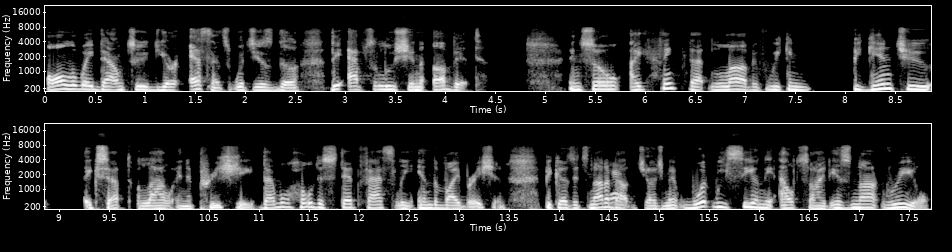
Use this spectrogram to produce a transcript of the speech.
all the way down to your essence, which is the the absolution of it. And so I think that love, if we can begin to accept, allow, and appreciate, that will hold us steadfastly in the vibration because it's not yeah. about judgment. What we see on the outside is not real.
